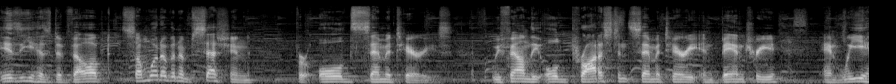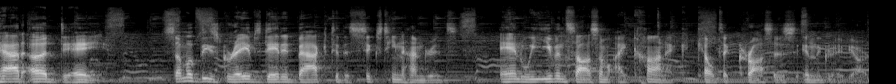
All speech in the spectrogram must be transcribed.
Izzy has developed somewhat of an obsession for old cemeteries. We found the old Protestant cemetery in Bantry, and we had a day. Some of these graves dated back to the 1600s, and we even saw some iconic Celtic crosses in the graveyard.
